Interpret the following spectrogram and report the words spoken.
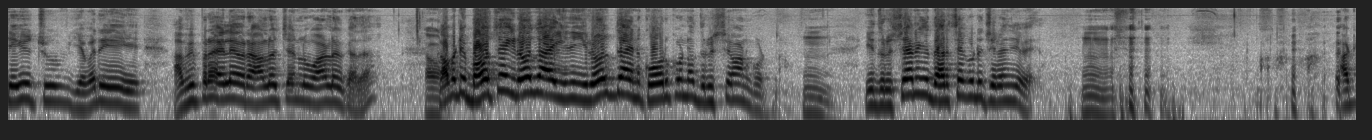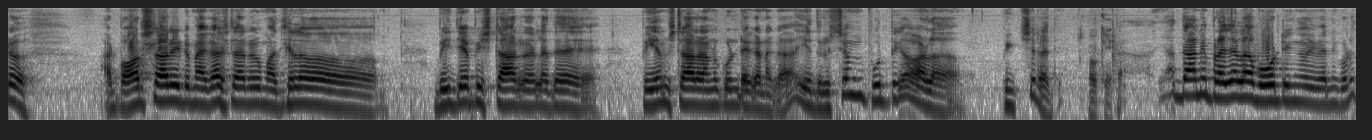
చేయొచ్చు. ఎవరి అభిప్రాయాలు ఎవరి ఆలోచనలు వాళ్ళవి కదా. కాబట్టి బహుశా ఈరోజు ఇది ఈరోజు ఆయన కోరుకున్న దృశ్యం అనుకుంటున్నాం. ఈ దృశ్యానికి దర్శకుడు చిరంజీవే. అటు అటు పవర్ స్టార్ ఇటు మెగాస్టార్ మధ్యలో బీజేపీ స్టార్ లేదా పిఎం స్టార్ అనుకుంటే కనుక ఈ దృశ్యం పూర్తిగా వాళ్ళ పిక్చర్ అది. ఓకే. దాని ప్రజల ఓటింగ్ ఇవన్నీ కూడా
